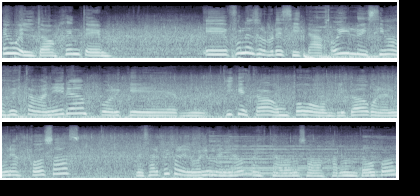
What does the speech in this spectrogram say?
He vuelto, gente. Eh, fue una sorpresita. Hoy lo hicimos de esta manera porque mm, Kike estaba un poco complicado con algunas cosas. Me zarpé con el volumen, ¿no? Ahí está, vamos a bajarlo un poco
